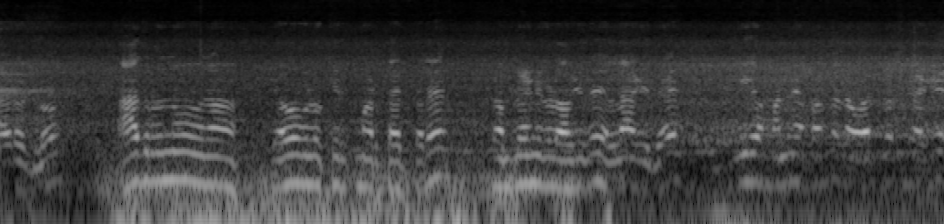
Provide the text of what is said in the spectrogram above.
ಯಾರಾದರೂ ಆದ್ರೂ ಯಾವಾಗಲೂ ಕಿರಿಕ್ ಮಾಡ್ತಾ ಇರ್ತಾರೆ. ಕಂಪ್ಲೇಂಟ್ಗಳು ಆಗಿದೆ, ಎಲ್ಲ ಆಗಿದೆ. ಈಗ ಮೊನ್ನೆ ಬಂದು ನಾವು ಅಡ್ಬಸ್ಗಾಗಿ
